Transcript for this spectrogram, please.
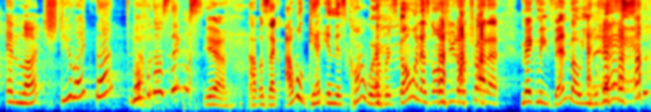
And lunch? Do you like that? Both of those things? Yeah. I was like, I will get in this car wherever it's going as long as you don't try to make me Venmo you have.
